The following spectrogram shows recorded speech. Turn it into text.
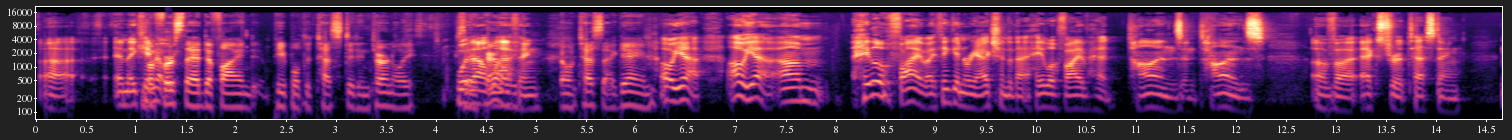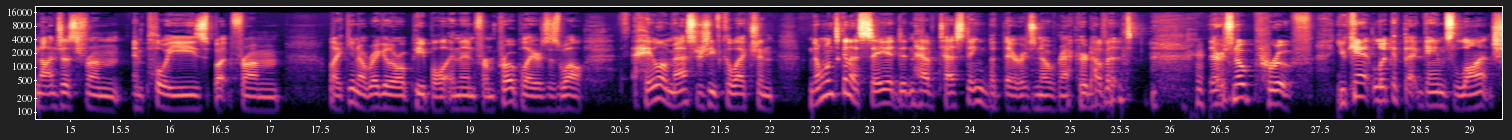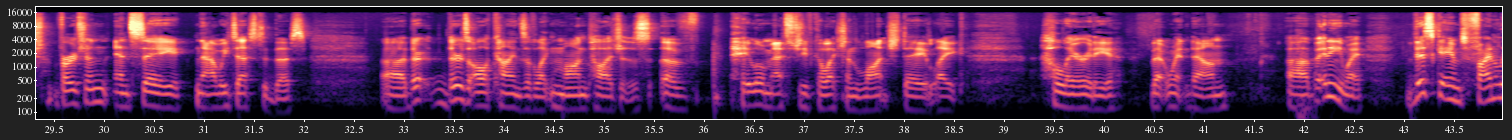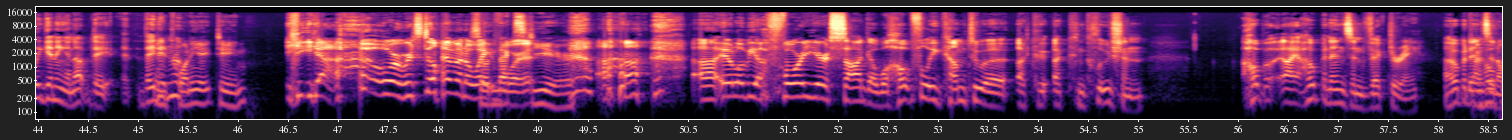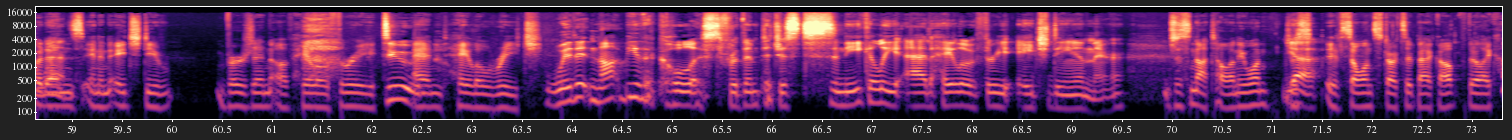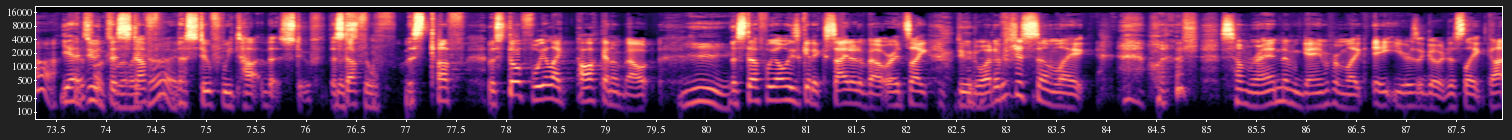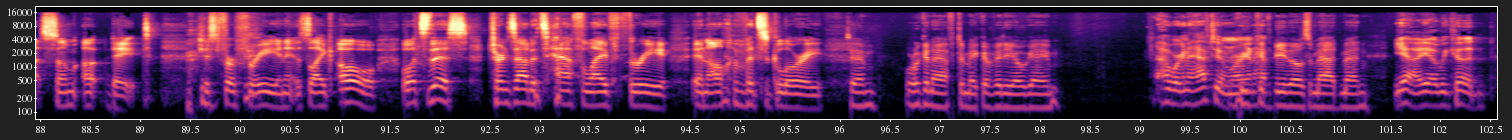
Uh, and they came But first, they had to find people to test it internally without laughing. Don't test that game. Oh yeah, oh yeah. Um, Halo Five. I think in reaction to that, Halo Five had tons and tons of uh, extra testing, not just from employees, but from like you know regular old people, and then from pro players as well. Halo Master Chief Collection. No one's gonna say it didn't have testing, but there is no record of it. There's no proof. You can't look at that game's launch version and say, "Now we tested this." Uh, there, there's all kinds of like montages of Halo Master Chief Collection launch day like hilarity that went down. Uh, but anyway, this game's finally getting an update. They In didn't, 2018, yeah, or we're still having to so wait for next it. year. Uh, it will be a four-year saga. Will hopefully come to a conclusion. I hope I hope it ends in victory. I hope it I ends in hope a it win. ends in an HD version of Halo 3 Dude. and Halo Reach. Would it not be the coolest for them to just sneakily add Halo 3 HD in there? Just not tell anyone. Just Yeah. If someone starts it back up, they're like, huh. Yeah, dude, the really stuff, good. the stuff we taught, the stuff, the, stuff, stuff. the stuff, the stuff we like talking about, Yeah. the stuff we always get excited about. Where it's like, dude, what if just some like, what if some random game from like eight years ago just like got some update just for free, and it's like, oh, what's this? Turns out it's Half Life Three in all of its glory. Tim, we're going to have to make a video game. Oh, we're gonna have to, and we're We gonna could have be those madmen. Yeah, yeah, we could.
